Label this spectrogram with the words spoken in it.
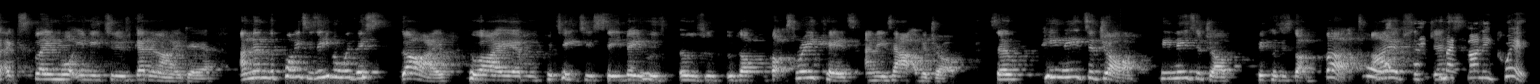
explain what you need to do to get an idea. And then the point is, even with this guy who I um, critiqued his CV, who's, who's, who's got three kids and he's out of a job. So he needs a job. He needs a job because he's got. But well, I have suggested make money quick,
